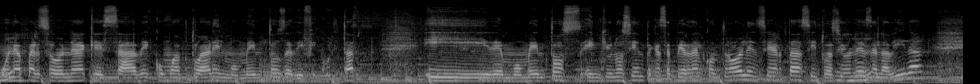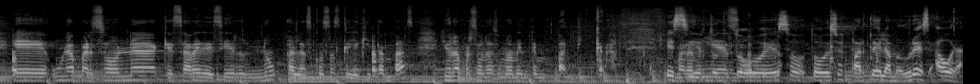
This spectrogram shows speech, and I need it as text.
una persona que sabe cómo actuar en momentos de dificultad y de momentos en que uno siente que se pierde el control en ciertas situaciones de la vida, eh, una persona que sabe decir no a las cosas que le quitan paz y una persona sumamente empática. Es cierto, todo eso, todo eso es parte de la madurez. Ahora,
